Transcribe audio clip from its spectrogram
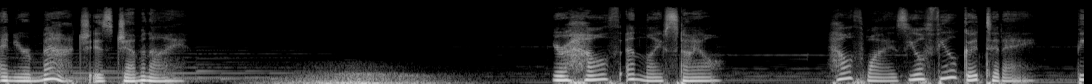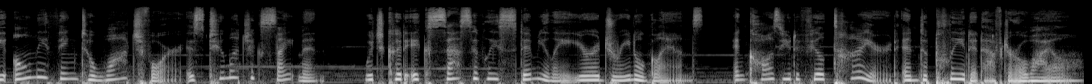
and your match is Gemini. Your health and lifestyle. Health wise, you'll feel good today. The only thing to watch for is too much excitement, which could excessively stimulate your adrenal glands and cause you to feel tired and depleted after a while.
